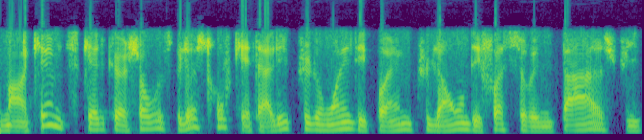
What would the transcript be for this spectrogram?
manquait un petit quelque chose. Puis là, je trouve qu'il est allé plus loin, des poèmes plus longs, des fois sur une page. Puis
